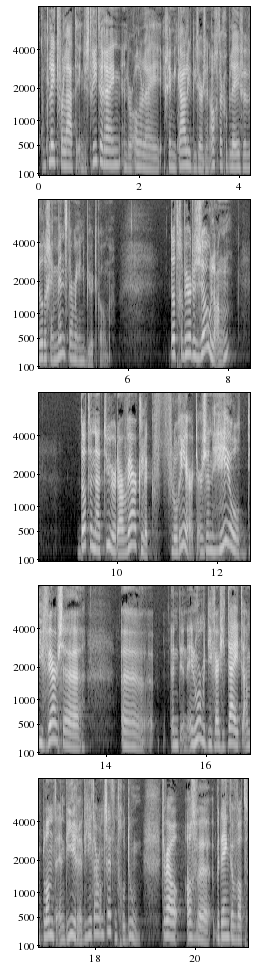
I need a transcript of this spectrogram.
compleet verlaten industrieterrein. En door allerlei chemicaliën die daar zijn achtergebleven, wilde geen mens daarmee in de buurt komen. Dat gebeurde zo lang dat de natuur daar werkelijk floreert. Er is een heel diverse, een, een, enorme diversiteit aan planten en dieren die het daar ontzettend goed doen. Terwijl als we bedenken wat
